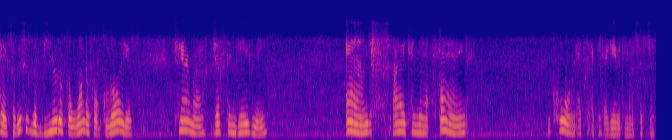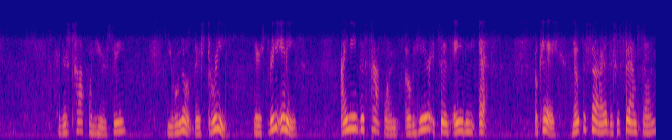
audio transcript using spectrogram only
Okay, so this is the beautiful, wonderful, glorious camera Justin gave me. And I cannot find the cord. I, I think I gave it to my sister. For this top one here, see? You will note there's three. There's three innies. I need this top one. Over here it says AVS. Okay, note the side. This is Samsung.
